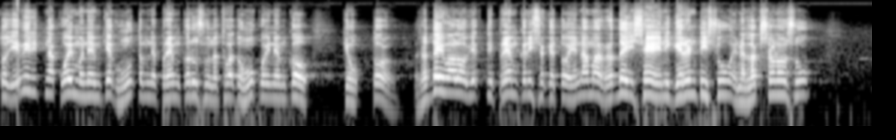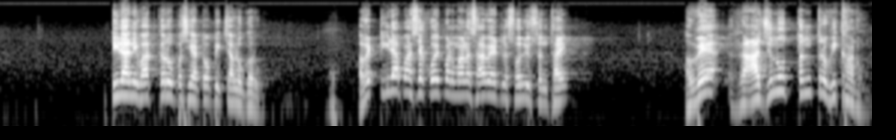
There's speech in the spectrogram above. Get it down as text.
તો એવી રીતના કોઈ મને એમ કે હું તમને પ્રેમ કરું છું, અથવા તો હું કોઈને એમ કહું કે તો હૃદયવાળો વ્યક્તિ પ્રેમ કરી શકે તો એનામાં હૃદય છે, એની ગેરંટી શું, એના લક્ષણો શું? ટીડાની વાત કરું, પછી આ ટોપિક ચાલુ કરું. હવે ટીડા પાસે કોઈ પણ માણસ આવે એટલે સોલ્યુશન થાય. હવે રાજનું તંત્ર વિખાણું.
